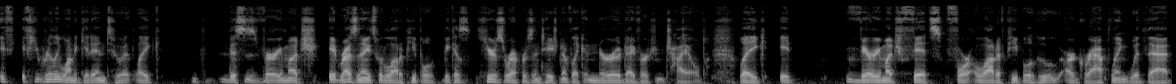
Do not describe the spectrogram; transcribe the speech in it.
if if you really want to get into it, like this is very much it resonates with a lot of people because here's a representation of like a neurodivergent child. Like it very much fits for a lot of people who are grappling with that,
